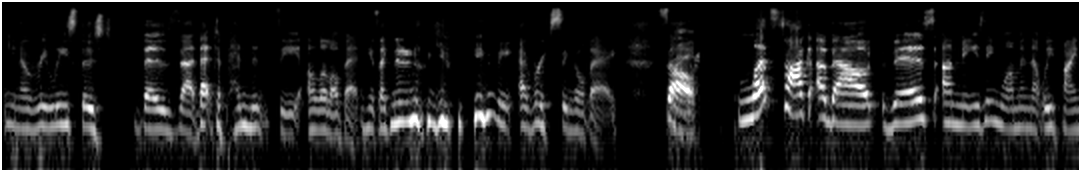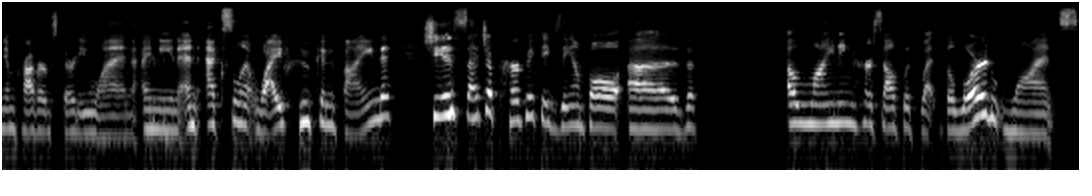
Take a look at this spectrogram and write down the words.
you know release those those uh, that dependency a little bit and he's like no no no you need me every single day so right. let's talk about this amazing woman that we find in proverbs 31 i mean an excellent wife who can find she is such a perfect example of aligning herself with what the Lord wants.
